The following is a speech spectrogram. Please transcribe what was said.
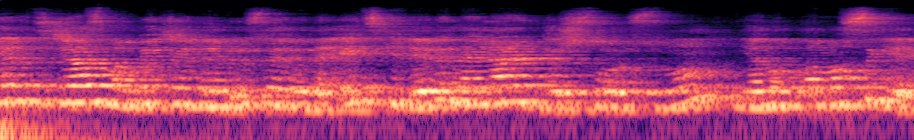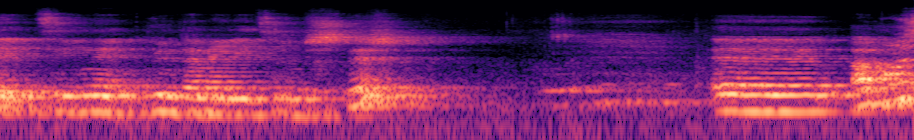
yaratıcı yazma becerileri üzerine etkileri nelerdir sorusunun yanıtlaması gerektiğini gündeme getirmiştir. E, amaç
